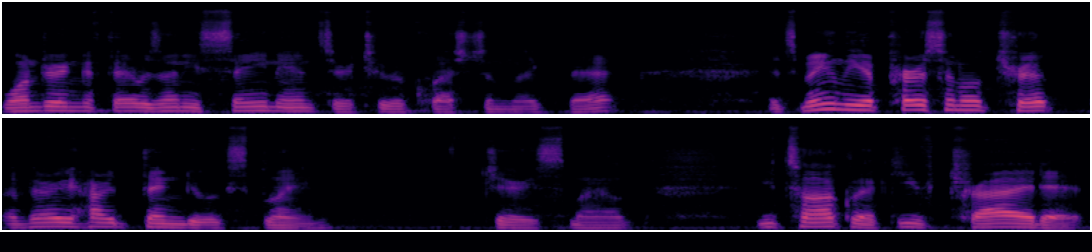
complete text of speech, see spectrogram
wondering if there was any sane answer to a question like that. It's mainly a personal trip, a very hard thing to explain. Jerry smiled. You talk like you've tried it.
